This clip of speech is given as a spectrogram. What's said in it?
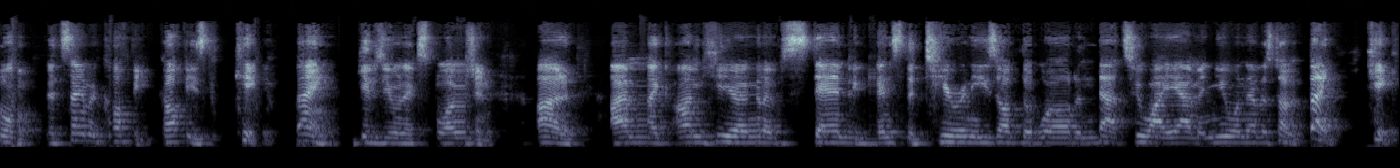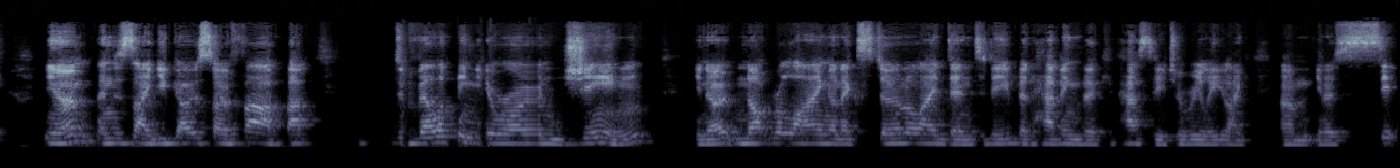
Boom. The same with coffee. Coffee's kick, bang, gives you an explosion. I, I'm like, I'm here, I'm going to stand against the tyrannies of the world, and that's who I am, and you will never stop it. Bang, kick, you know, and it's like you go so far, but developing your own Jing, you know, not relying on external identity, but having the capacity to really like, um, you know, sit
